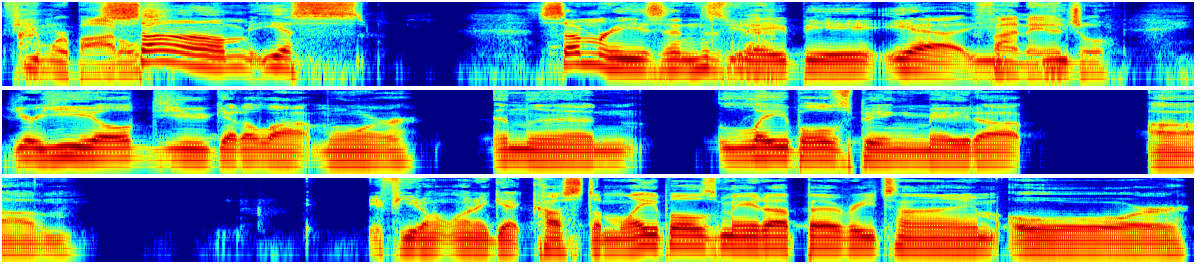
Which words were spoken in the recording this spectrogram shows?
A few more bottles. Some yes, some reasons Yeah. maybe yeah. Financial. Your yield you get a lot more, and then labels being made up. Um, if you don't want to get custom labels made up every time, or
